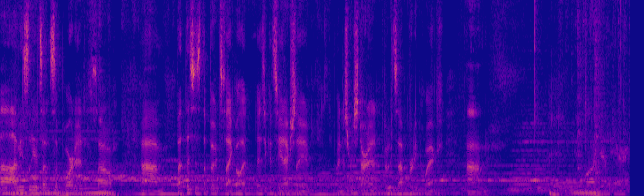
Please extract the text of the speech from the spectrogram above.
Uh, obviously it's unsupported, so, um, but this is the boot cycle. It, as you can see, it actually, I just restarted, boots up pretty quick. Um, log in here.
